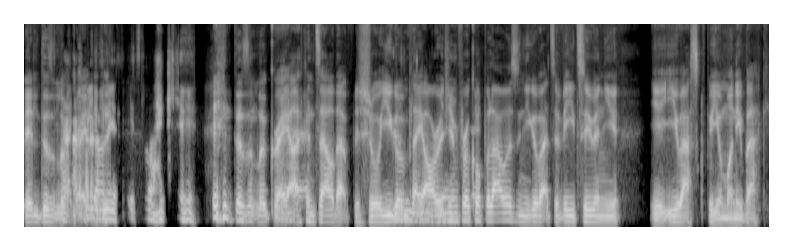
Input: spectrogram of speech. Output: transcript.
it doesn't look great honest, it? it's like it doesn't look great yeah. i can tell that for sure you go and play origin for a couple hours and you go back to v2 and you you, you ask for your money back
